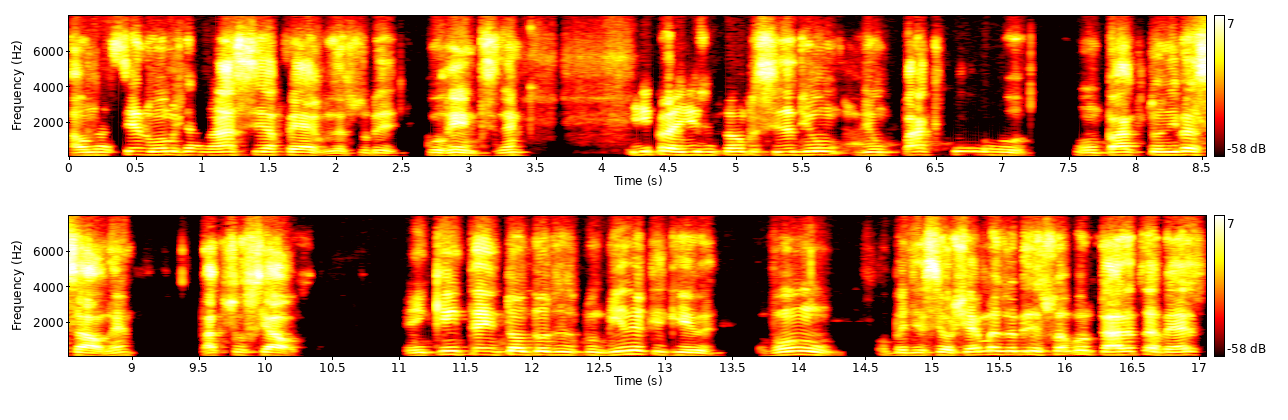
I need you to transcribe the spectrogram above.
ao nascer o homem já nasce a ferros, é sobre correntes, né? E para isso então precisa de um de um pacto um pacto universal, né? Pacto social, em que então todos combinam que, que vão obedecer ao chefe, mas obedecer à vontade através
